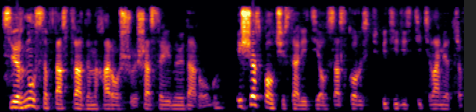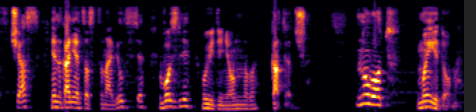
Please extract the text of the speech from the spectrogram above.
свернул с автострады на хорошую шоссейную дорогу, еще с полчаса летел со скоростью 50 км в час и, наконец, остановился возле уединенного коттеджа. Ну вот, мы и дома.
